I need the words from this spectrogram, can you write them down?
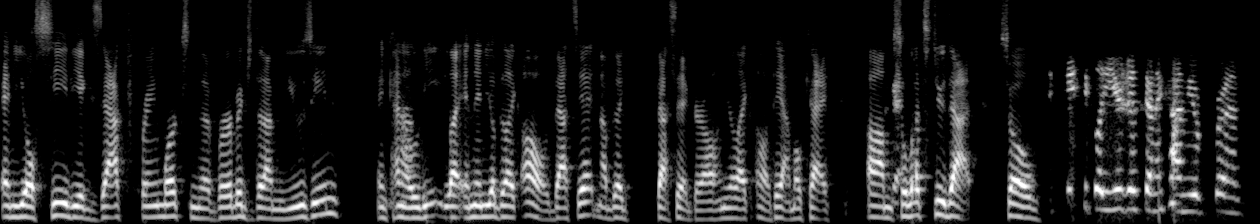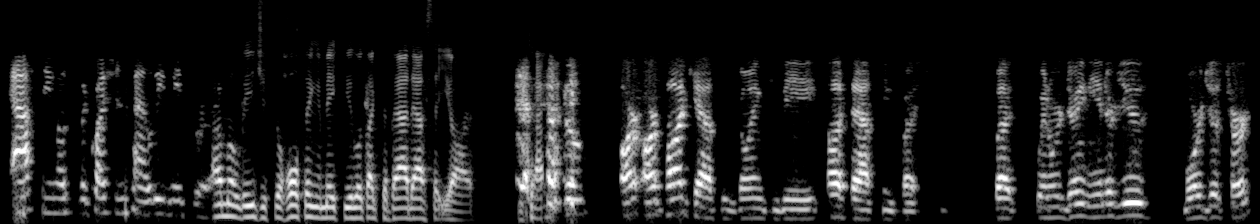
and you'll see the exact frameworks and the verbiage that I'm using and kind of lead, like, and then you'll be like, oh, that's it. And I'll be like, that's it, girl. And you're like, oh, damn, okay. Um, Okay. So let's do that. So Basically, you're just gonna come. You're gonna ask me most of the questions, kind of lead me through. I'm gonna lead you through the whole thing and make you look like the badass that you are. Okay. So our, our podcast is going to be us asking questions. But when we're doing the interviews, more just her.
